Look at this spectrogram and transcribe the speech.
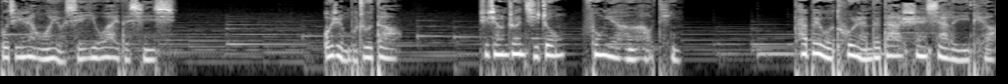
不禁让我有些意外的欣喜。我忍不住道：“这张专辑中风也很好听。”他被我突然的搭讪吓了一跳，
